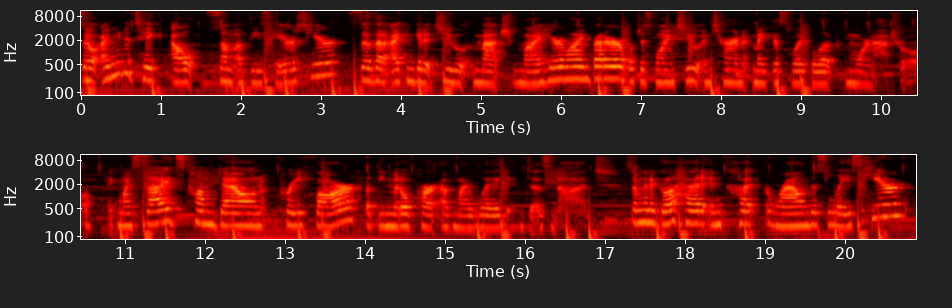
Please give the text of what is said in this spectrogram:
So I need to take out some of these hairs here so that I can get it to match my hairline better, which is going to in turn make this wig look more natural. Like my sides come down pretty far, but the middle part of my wig does not. So I'm gonna go ahead and cut around this lace here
